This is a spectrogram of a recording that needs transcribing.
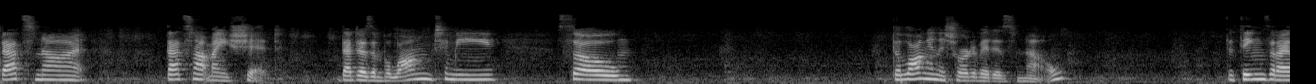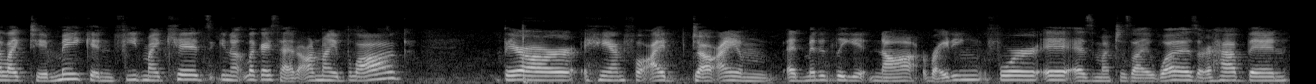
that's not that's not my shit. That doesn't belong to me. So the long and the short of it is no. The things that I like to make and feed my kids, you know, like I said, on my blog, there are a handful. I don't, I am admittedly not writing for it as much as I was or have been,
